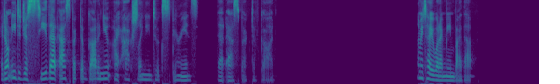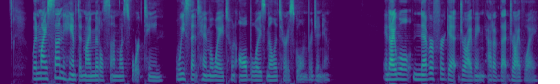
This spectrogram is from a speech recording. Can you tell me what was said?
I don't need to just see that aspect of God in you. I actually need to experience that aspect of God. Let me tell you what I mean by that. When my son Hampton, my middle son, was 14, we sent him away to an all boys military school in Virginia. And I will never forget driving out of that driveway.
